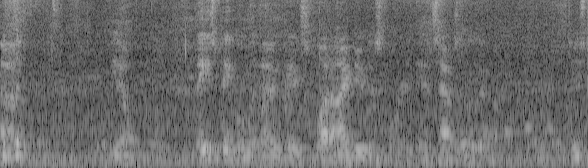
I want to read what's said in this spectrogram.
Uh, you know, these people, uh, it's what I do this for. It's absolutely just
